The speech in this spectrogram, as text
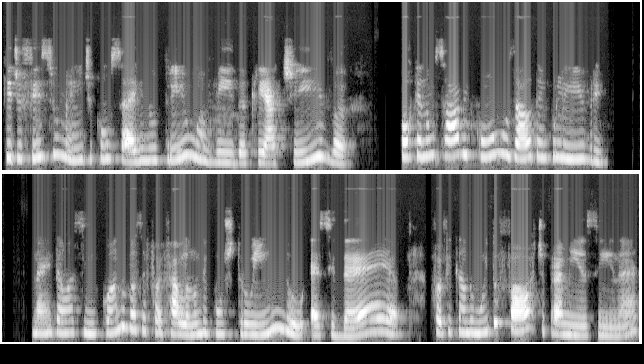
que dificilmente consegue nutrir uma vida criativa porque não sabe como usar o tempo livre. Né? Então, assim, quando você foi falando e construindo essa ideia, foi ficando muito forte para mim, assim, né?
